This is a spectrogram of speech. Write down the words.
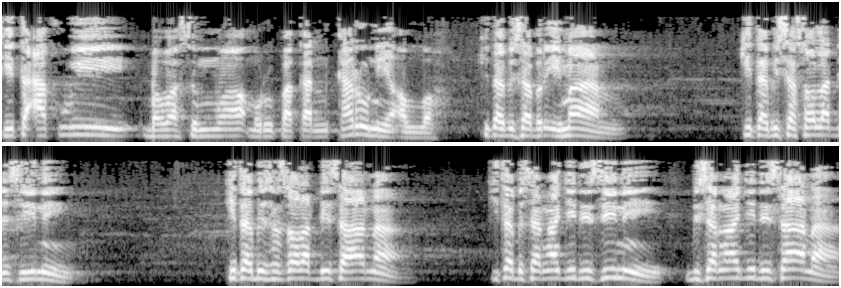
kita akui bahwa semua merupakan karunia Allah kita bisa beriman, kita bisa sholat di sini, kita bisa sholat di sana, kita bisa ngaji di sini, bisa ngaji di sana,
